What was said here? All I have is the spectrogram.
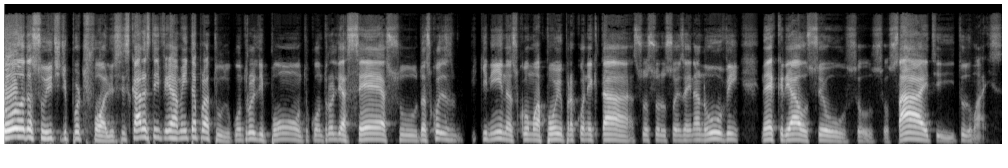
toda a suíte de portfólio. Esses caras têm ferramenta para tudo: controle de ponto, controle de acesso, das coisas pequeninas como apoio para conectar suas soluções aí na nuvem, né, criar o seu, seu, seu site e tudo mais.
